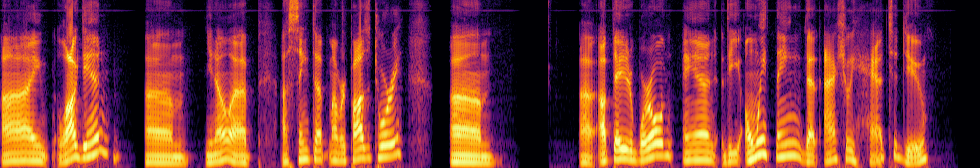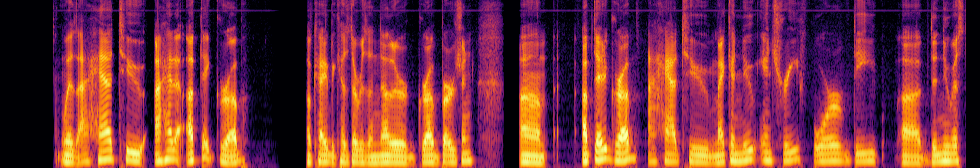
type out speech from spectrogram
I logged in, um, you know, uh, I synced up my repository, um, uh, updated world, and the only thing that I actually had to do was I had to I had to update Grub, okay, because there was another Grub version. Um, updated Grub. I had to make a new entry for the uh, the newest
